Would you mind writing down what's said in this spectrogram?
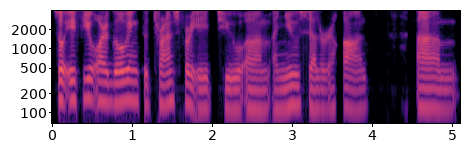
So, if you are going to transfer it to um, a new seller account, um,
